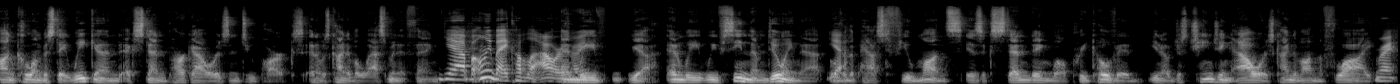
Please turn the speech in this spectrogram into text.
on Columbus Day weekend extend park hours in two parks, and it was kind of a last minute thing. Yeah, but only by a couple of hours, and right? we've yeah, and we we've seen them doing that Yeah. over the past few months. Is extending well pre COVID, you know, just changing hours kind of on the fly, right.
